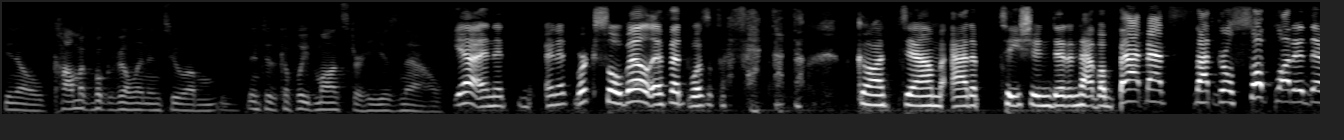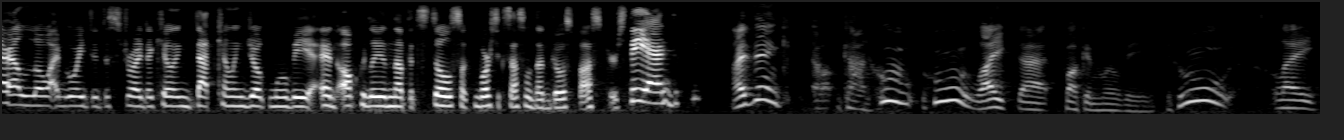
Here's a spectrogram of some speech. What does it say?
you know, comic book villain into a into the complete monster he is now. Yeah, and it and it works so well if it wasn't for the fact that the goddamn adaptation didn't have a Batman Batgirl subplot in there. Hello, I'm going to destroy the killing that Killing Joke movie, and awkwardly enough, it's still more successful than Ghostbusters. The end. I think, oh God, who who liked that fucking movie? Who like?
